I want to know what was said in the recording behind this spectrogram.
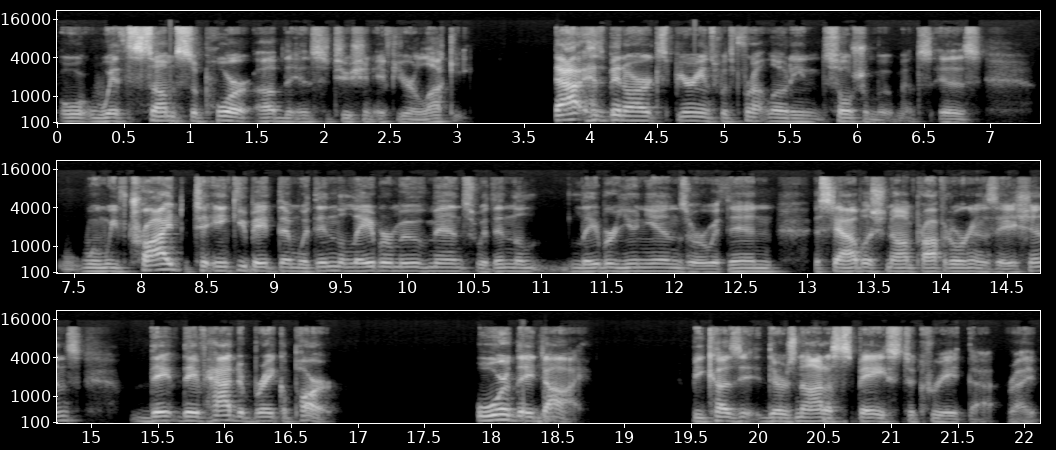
or with some support of the institution if you're lucky. That has been our experience with front loading social movements is when we've tried to incubate them within the labor movements, within the labor unions, or within established nonprofit organizations, they, they've had to break apart or they die because it, there's not a space to create that, right?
